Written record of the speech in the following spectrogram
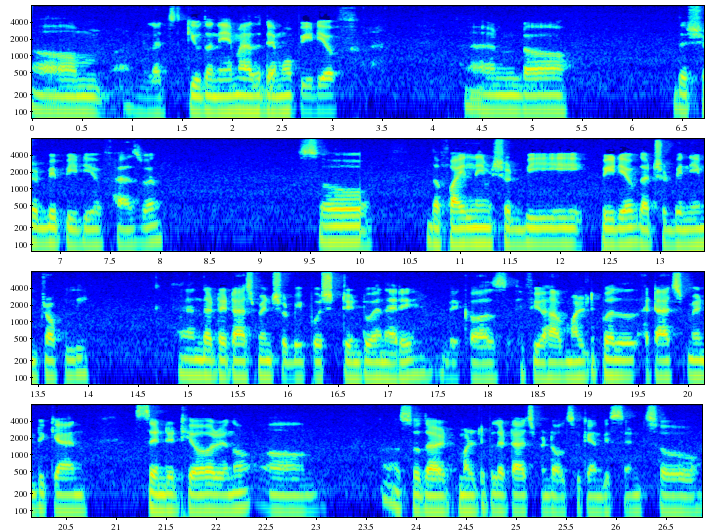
Um, let's give the name as demo pdf. And uh, this should be pdf as well. So the file name should be pdf that should be named properly. And that attachment should be pushed into an array because if you have multiple attachment you can send it here you know um, uh, so that multiple attachment also can be sent. So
